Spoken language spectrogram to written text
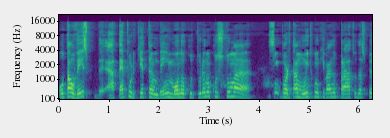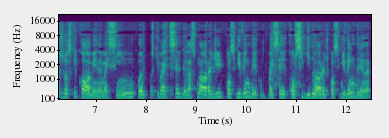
Ou talvez até porque também monocultura não costuma se importar muito com o que vai no prato das pessoas que comem, né? Mas sim quanto que vai ser gasto na hora de conseguir vender, quanto que vai ser conseguido na hora de conseguir vender, né?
